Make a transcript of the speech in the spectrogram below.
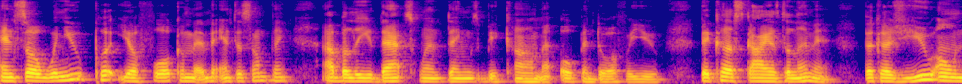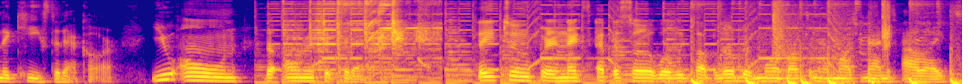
And so when you put your full commitment into something, I believe that's when things become an open door for you because sky is the limit because you own the keys to that car. You own the ownership to that. Stay tuned for the next episode where we talk a little bit more about some of the March Madness highlights.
